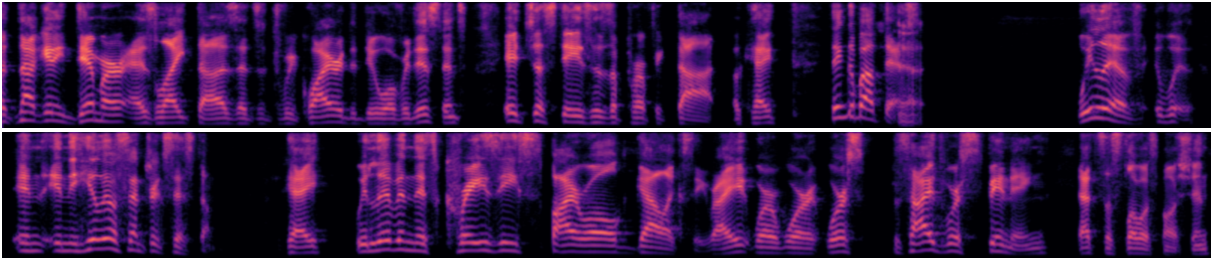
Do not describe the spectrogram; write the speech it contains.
it's not getting dimmer as light does, as it's required to do over distance. It just stays as a perfect dot. Okay. Think about this. Yeah. We live in, in the heliocentric system. Okay. We live in this crazy spiral galaxy, right? Where we're, we're besides we're spinning, that's the slowest motion.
